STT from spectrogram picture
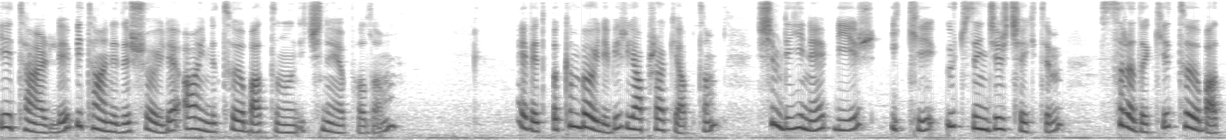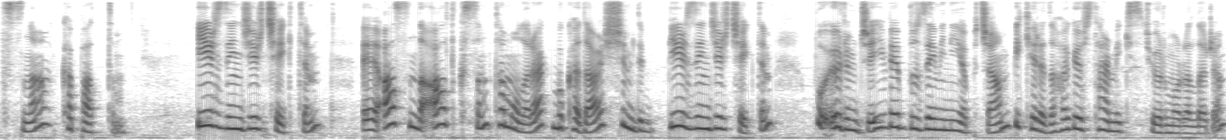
yeterli. Bir tane de şöyle aynı tığ battının içine yapalım. Evet bakın böyle bir yaprak yaptım. Şimdi yine 1 2 3 zincir çektim. Sıradaki tığ battısına kapattım. Bir zincir çektim. Ee, aslında alt kısım tam olarak bu kadar. Şimdi bir zincir çektim. Bu örümceği ve bu zemini yapacağım. Bir kere daha göstermek istiyorum oraları.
